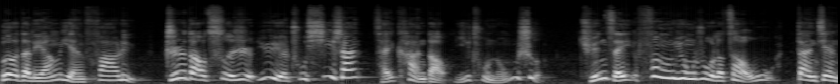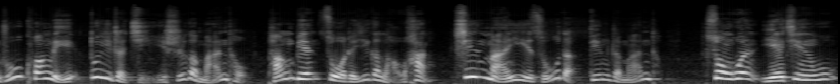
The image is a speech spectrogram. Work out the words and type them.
饿得两眼发绿，直到次日月出西山，才看到一处农舍。群贼蜂拥入了灶屋，但见竹筐里堆着几十个馒头，旁边坐着一个老汉，心满意足地盯着馒头。宋问也进屋，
